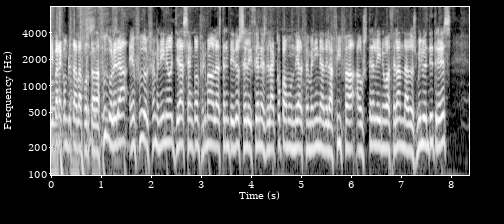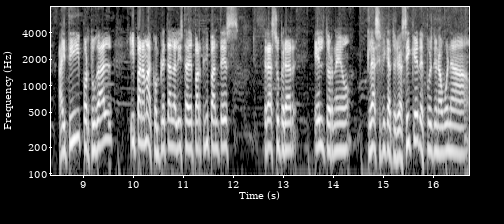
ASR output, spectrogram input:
Y para completar la portada futbolera, en fútbol femenino ya se han confirmado las 32 selecciones de la Copa Mundial Femenina de la FIFA, Australia y Nueva Zelanda 2023. Haití, Portugal y Panamá completan la lista de participantes tras superar el torneo clasificatorio. Así que después de una buena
